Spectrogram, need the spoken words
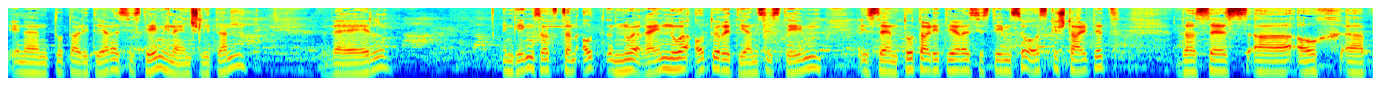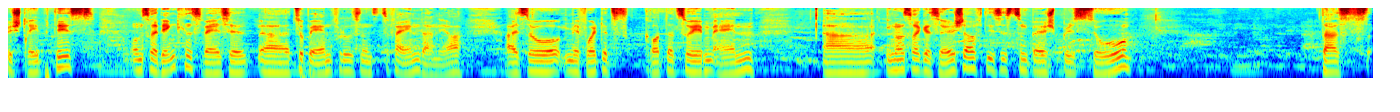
in ein totalitäres System hineinschlittern, weil im Gegensatz zu einem nur, rein nur autoritären System ist ein totalitäres System so ausgestaltet, dass es äh, auch äh, bestrebt ist, unsere Denkensweise äh, zu beeinflussen und zu verändern. Ja. Also mir fällt jetzt gerade dazu eben ein, äh, in unserer Gesellschaft ist es zum Beispiel so, dass,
